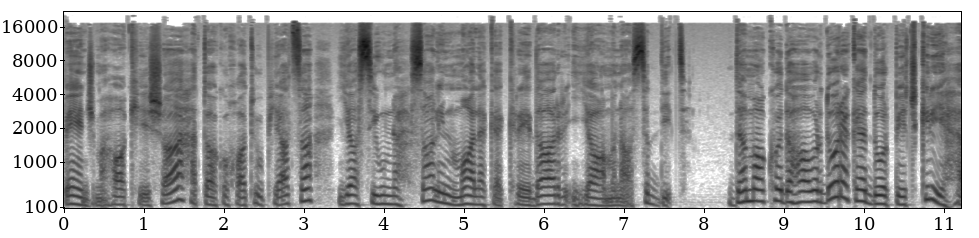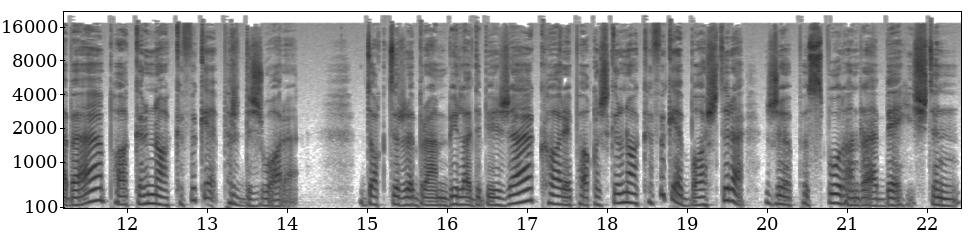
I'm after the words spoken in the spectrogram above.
پنج مها کیشا حتی که خاتو پیاتسا یا سی و نه سالین مالک کریدار یا مناسب دید. دما که ده هاوردوره که دور پیچکری هبه پاکرنا کفک پر دجواره. دکتر برام بیلا دبیجه کار پاکش کرنا کفک باشتره جه پسپوران را بهیشتن.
